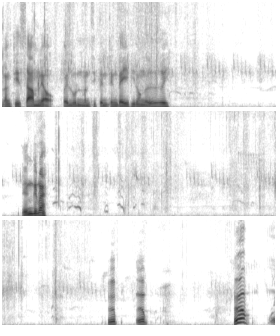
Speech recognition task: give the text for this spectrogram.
หลังที่สามแล้วไปรุ่นมันสิเป็นจังใดพี่น้องเอ้ย ดึงขึ้นมา อึบอึบอึบโอ้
